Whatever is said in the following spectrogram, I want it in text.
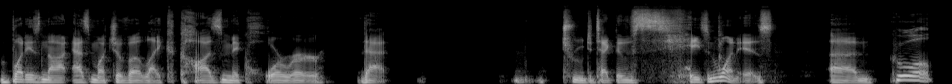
but is not as much of a like cosmic horror that True Detective season one is. Um, cool.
